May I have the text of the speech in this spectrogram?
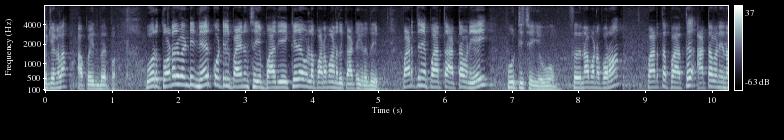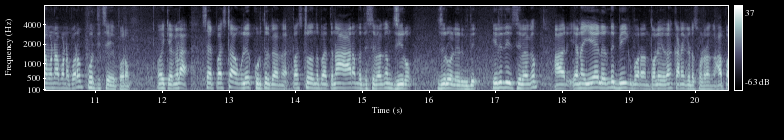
ஓகேங்களா? அப்போ இது பேர்ப்பா ஒரு தொடர் வண்டி நேர்கோட்டில் பயணம் செய்யும் பாதையை கீழே உள்ள படமானது காட்டுகிறது. படத்தினை பார்த்து அட்டவணையை பூர்த்தி செய்யவும். ஸோ என்ன பண்ண போகிறோம் படத்தை பார்த்து அட்டவணையை நம்ம என்ன பண்ண போகிறோம் பூர்த்தி செய்ய போகிறோம் ஓகேங்களா? சார் ஃபஸ்ட்டு அவங்களே கொடுத்துருக்காங்க. ஃபஸ்ட்டு வந்து பார்த்தோன்னா ஆரம்ப சிவகம் ஜீரோ. ஜீரோவில் இருக்குது. இறுதி திசைவேகம் ஆறு. ஏன்னா ஏழுலேருந்து பிக்கு போகிற தொலைவு தான் கணக்கிட சொல்கிறாங்க அப்போ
